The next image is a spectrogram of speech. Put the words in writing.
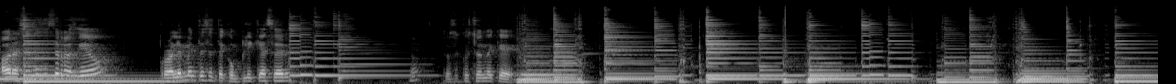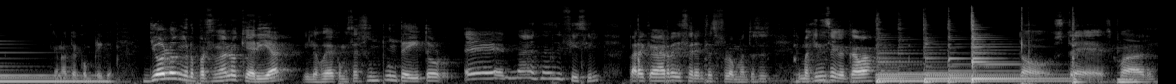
Ahora, si haces este rasgueo, probablemente se te complique hacer entonces es cuestión de. Que Yo lo, en lo personal lo que haría, y les voy a comenzar, es un punteadito, eh, no, es difícil, para que agarre diferentes flomas. Entonces, imagínense que acaba... Dos, tres, cuatro...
